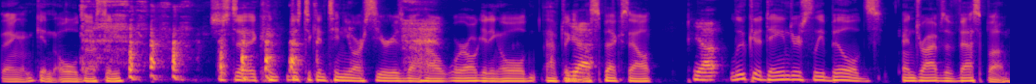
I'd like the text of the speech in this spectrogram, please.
thing. I'm getting old, Dustin. just to just to continue our series about how we're all getting old. I have to get Yeah. my specs out. yeah. Luca dangerously builds and drives a Vespa,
